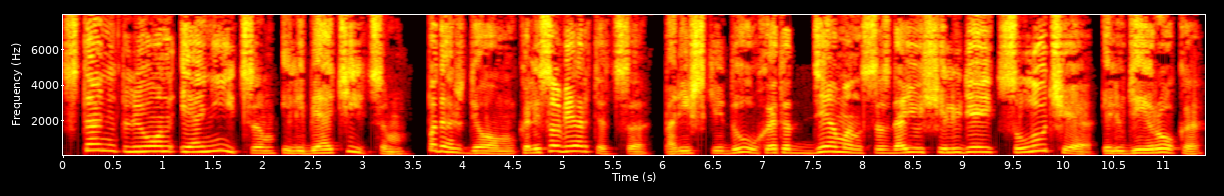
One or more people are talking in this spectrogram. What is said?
станет ли он ионийцем или биотийцем? Подождем, колесо вертится. Парижский дух, этот демон, создающий людей случая и людей рока,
